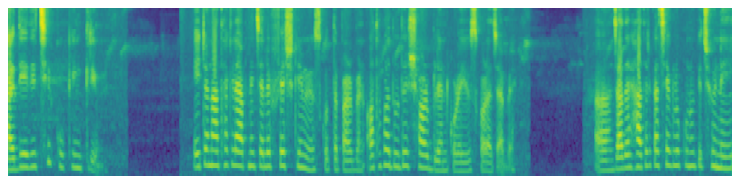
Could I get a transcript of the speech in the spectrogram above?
আর দিয়ে দিচ্ছি কুকিং ক্রিম। এইটা না থাকলে আপনি চাইলে ফ্রেশ ক্রিম ইউজ করতে পারবেন, অথবা দুধের সর ব্লেন্ড করে ইউজ করা যাবে। যাদের হাতের কাছে এগুলো কোনো কিছু নেই,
